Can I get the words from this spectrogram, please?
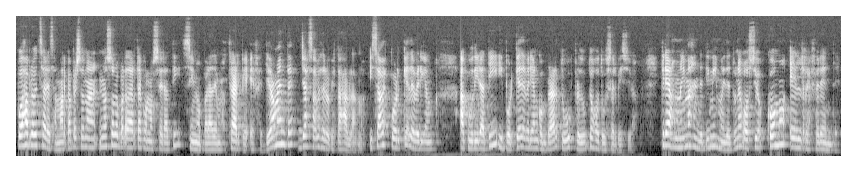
puedes aprovechar esa marca personal no solo para darte a conocer a ti, sino para demostrar que efectivamente ya sabes de lo que estás hablando y sabes por qué deberían acudir a ti y por qué deberían comprar tus productos o tus servicios. Creas una imagen de ti mismo y de tu negocio como el referente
